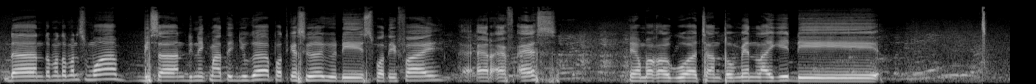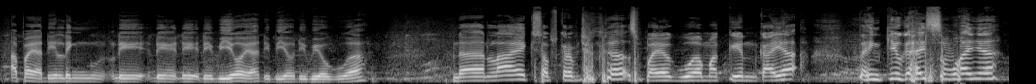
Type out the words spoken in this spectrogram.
Dan teman-teman semua bisa dinikmatin juga podcast gue di Spotify RFS yang bakal gua cantumin lagi di apa ya di link di di di, di bio ya di bio di bio gua dan like subscribe juga supaya gua makin kaya. Thank you guys semuanya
